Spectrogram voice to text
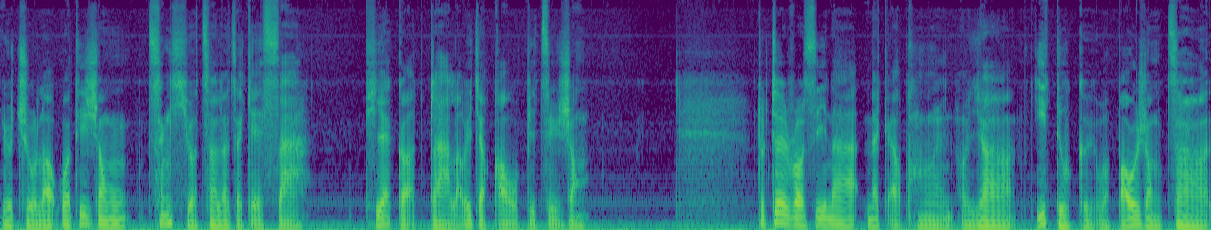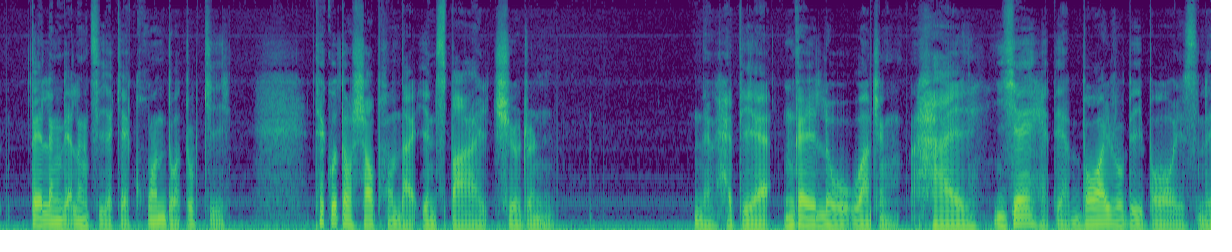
อยู่จู่เราว่าที่จงเชิงหัวจะเราจะเกษา thiết có trả lỗi cho cậu bị tử vong. Dr. Rosina McAlpine ở nhà ít tu cử và bảo rộng cho tê lăng địa lăng chỉ cái quan đồ tu kỳ. Thế cũng tàu shop Honda inspire children. Nên hệ địa ngay lô hoàn chừng hai dễ hệ địa boy will be boys. Nè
